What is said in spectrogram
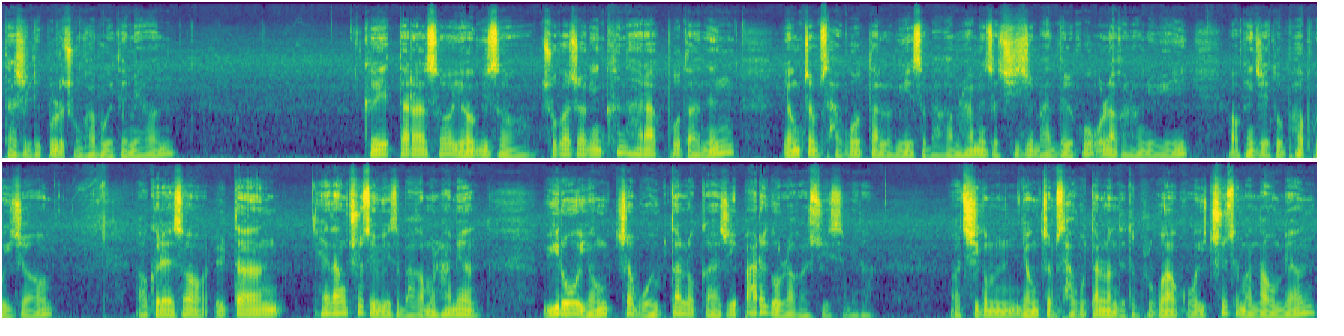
다시 리플로 좀 가보게 되면 그에 따라서 여기서 추가적인 큰 하락보다는 0.495달러 위에서 마감을 하면서 지지 만들고 올라갈 확률이 어, 굉장히 높아 보이죠. 어, 그래서 일단 해당 추세 위에서 마감을 하면 위로 0.56달러까지 빠르게 올라갈 수 있습니다. 어, 지금 0.49달러인데도 불구하고 이 추세만 나오면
